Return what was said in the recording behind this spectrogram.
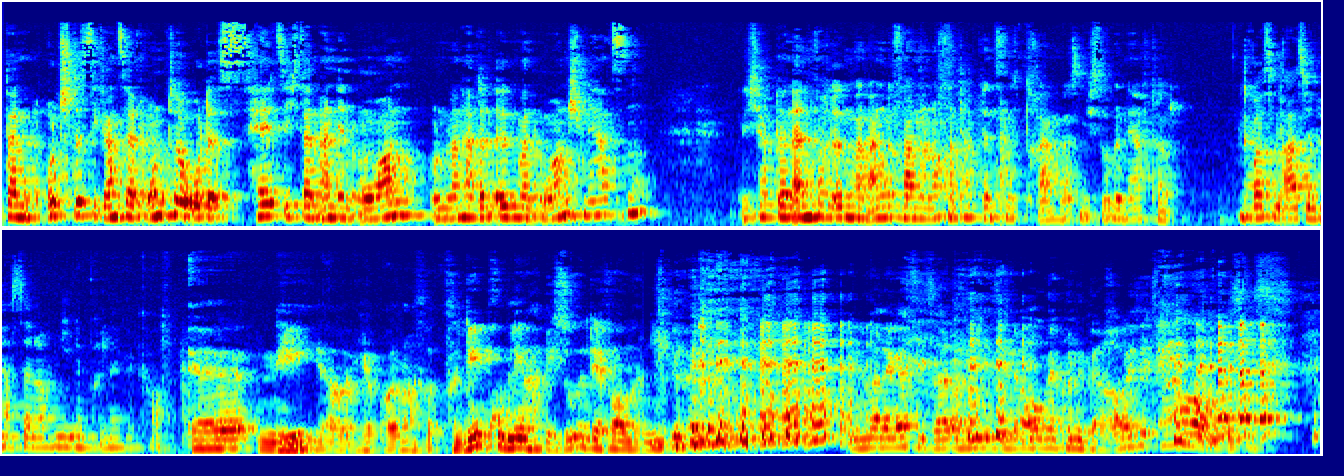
dann rutscht es die ganze Zeit runter oder es hält sich dann an den Ohren und man hat dann irgendwann Ohrenschmerzen. Ich habe dann einfach irgendwann angefangen, nur noch Kontaktlinsen zu tragen, weil es mich so genervt hat. Du warst in Asien, hast du ja noch nie eine Brille gekauft? Äh, nee, aber ich habe auch noch, von dem Problem habe ich so in der Form noch nie gehört. in meiner ganzen Zeit auch nie in der Augenkunde gearbeitet habe, aber es ist,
